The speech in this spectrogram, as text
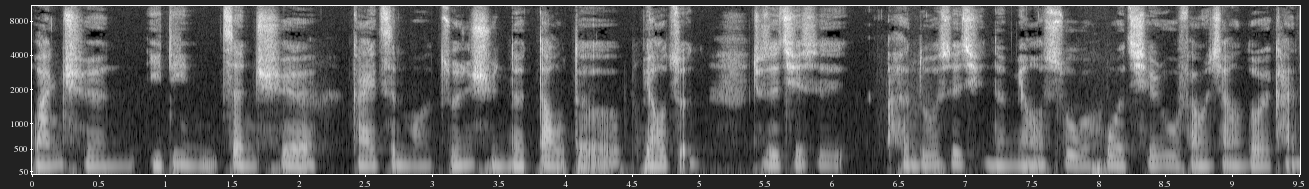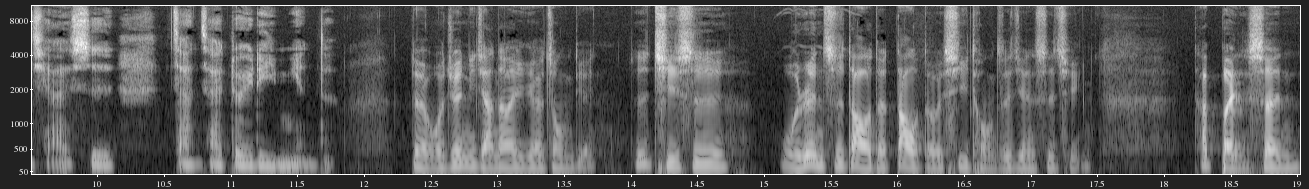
完全一定正确，该怎么遵循的道德标准，就是其实很多事情的描述或切入方向，都会看起来是站在对立面的。对，我觉得你讲到一个重点，就是其实我认知到的道德系统这件事情，它本身。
